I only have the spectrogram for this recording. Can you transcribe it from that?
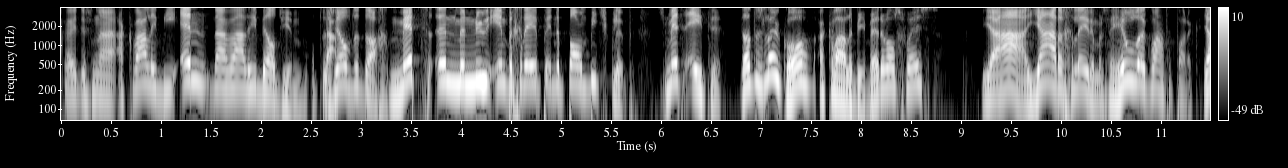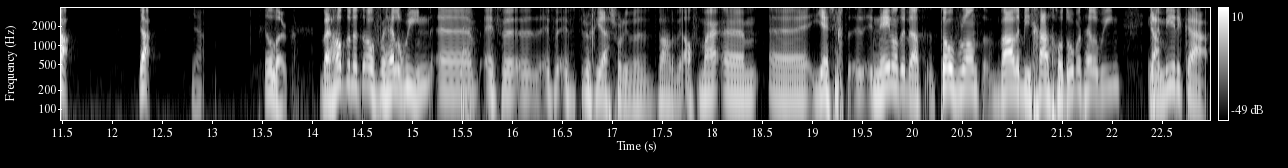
Kan je dus naar Aqualibi en naar Walibi Belgium. Op dezelfde dag. Met een menu inbegrepen in de Palm Beach Club. Dus met eten. Dat is leuk hoor, Aqualibi. Ben je er wel eens geweest? Ja, jaren geleden. Maar het is een heel leuk waterpark. Heel leuk. Wij hadden het over Halloween. Eh, even, eh, even, even terug. Ja, sorry, we dwalen weer af. Maar ehm, eh, jij zegt in Nederland inderdaad, Toverland, Walibi gaat gewoon door met Halloween. In Ja. Amerika,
